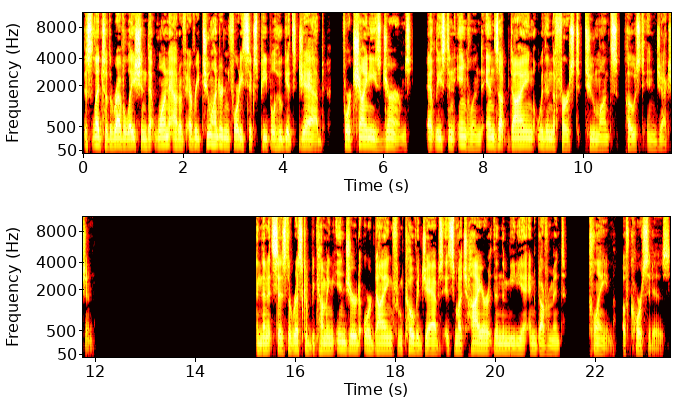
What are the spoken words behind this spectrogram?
This led to the revelation that one out of every 246 people who gets jabbed for Chinese germs, at least in England, ends up dying within the first two months post injection. And then it says the risk of becoming injured or dying from COVID jabs is much higher than the media and government claim. Of course it is.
